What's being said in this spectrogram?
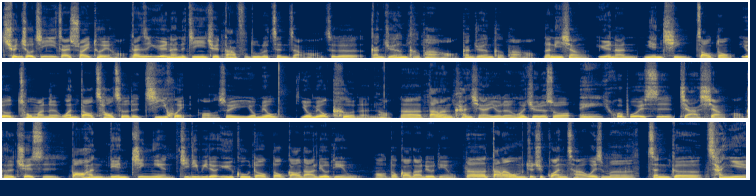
全球经济在衰退哈，但是越南的经济却大幅度的增长哈，这个感觉很可怕哈，感觉很可怕哈。那你想越南年轻躁动，又充满了弯道超车的机会哦，所以有没有？有没有可能哈？那当然看起来有的人会觉得说，哎，会不会是假象哦？可是确实，包含连今年 GDP 的预估都都高达六点五。哦，都高达六点五。那当然，我们就去观察为什么整个产业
